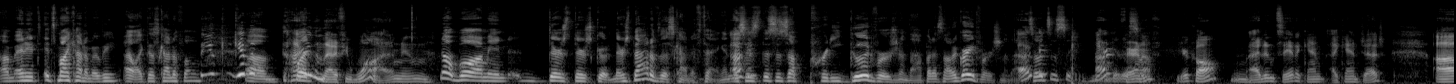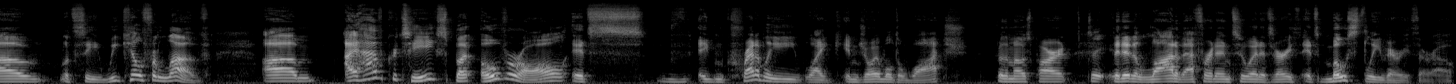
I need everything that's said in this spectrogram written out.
um, and it, it's my kind of movie. I like this kind of film. You can give it Um, higher but- than that if you want. I mean, No, well, I mean, there's there's good and there's bad of this kind of thing, and this Okay. is this is a pretty good version of that, but it's not a great version of that. So it's a C. All right, can give it a fair C. enough. Your call. I didn't see it. I can't. I can't judge. Uh, let's see. We kill for love. Um, I have critiques, but overall, it's incredibly like enjoyable to watch for the most part. So- they did a lot of effort into it. It's very. It's mostly very thorough,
